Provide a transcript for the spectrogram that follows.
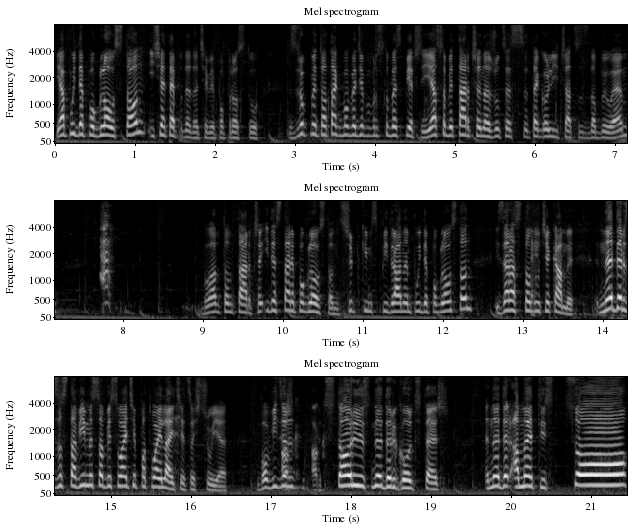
ja pójdę po glowstone i się tepnę do ciebie po prostu. Zróbmy to tak, bo będzie po prostu bezpiecznie. Ja sobie tarczę narzucę z tego licza, co zdobyłem. Bo mam tą tarczę, idę stary po glowstone, z szybkim speedrunem pójdę po glowstone i zaraz stąd uciekamy. Nether zostawimy sobie, słuchajcie, po Twilightie coś czuję. Bo widzę, Ok, że ok. stary jest Nether Gold też. Nether Amethyst, co?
